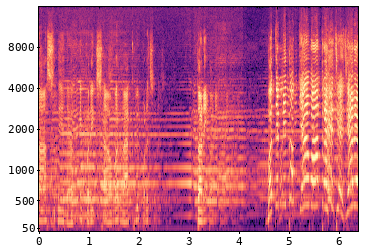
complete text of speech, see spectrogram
ત્યાં સુધી એને અગ્નિ પરીક્ષા અમર રાખવી પડશે. તણી. વચનની તો ક્યાં વાત રહે છે? જ્યારે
